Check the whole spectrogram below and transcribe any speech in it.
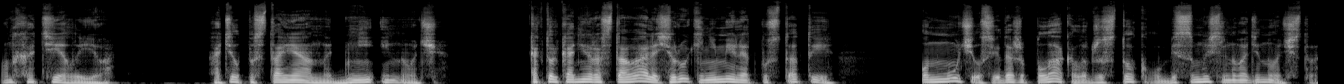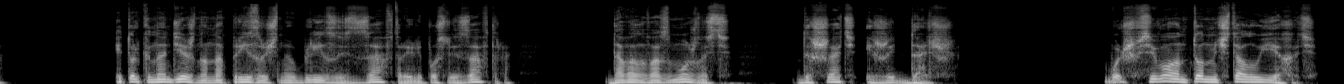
Он хотел ее, хотел постоянно, дни и ночи. Как только они расставались, руки немели от пустоты. Он мучился и даже плакал от жестокого, бессмысленного одиночества. И только надежда на призрачную близость завтра или послезавтра давала возможность дышать и жить дальше. Больше всего Антон мечтал уехать.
